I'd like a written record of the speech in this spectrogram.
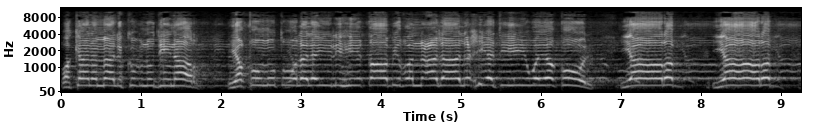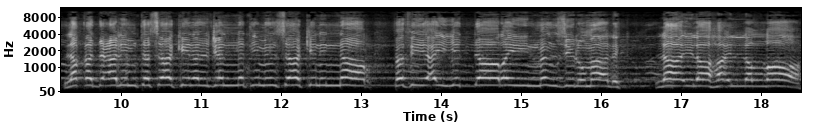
وكان مالك بن دينار يقوم طول ليله قابضا على لحيته ويقول يا رب يا رب لقد علمت ساكن الجنة من ساكن النار ففي أي الدارين منزل مالك؟ لا إله إلا الله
